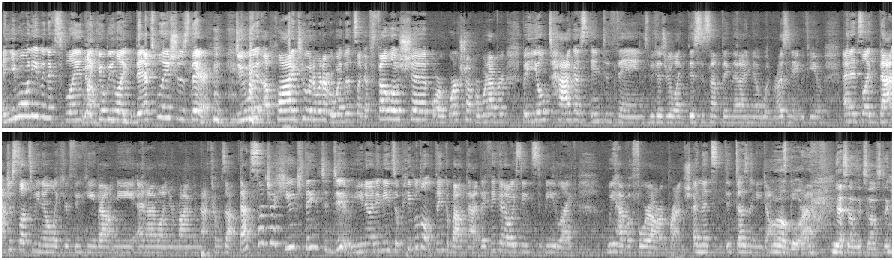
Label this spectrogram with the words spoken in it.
And you won't even explain. Like you'll be like, the explanation is there. do it, apply to it, or whatever. Whether it's like a fellowship or a workshop or whatever, but you'll tag us into things because you're like, this is something that I know would resonate with you. And it's like that just lets me know like you're thinking about me and I'm on your mind when that comes up. That's such a huge thing to do. You know what I mean? So people don't think about that. They think it always needs to be like we have a four hour brunch, and it's, it doesn't need to always Oh be boy, that. that sounds exhausting.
